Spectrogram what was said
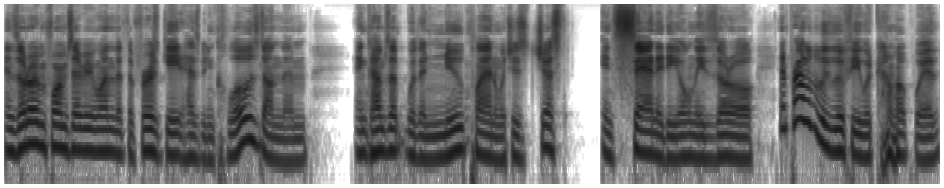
And Zoro informs everyone that the first gate has been closed on them and comes up with a new plan, which is just insanity only Zoro and probably Luffy would come up with.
